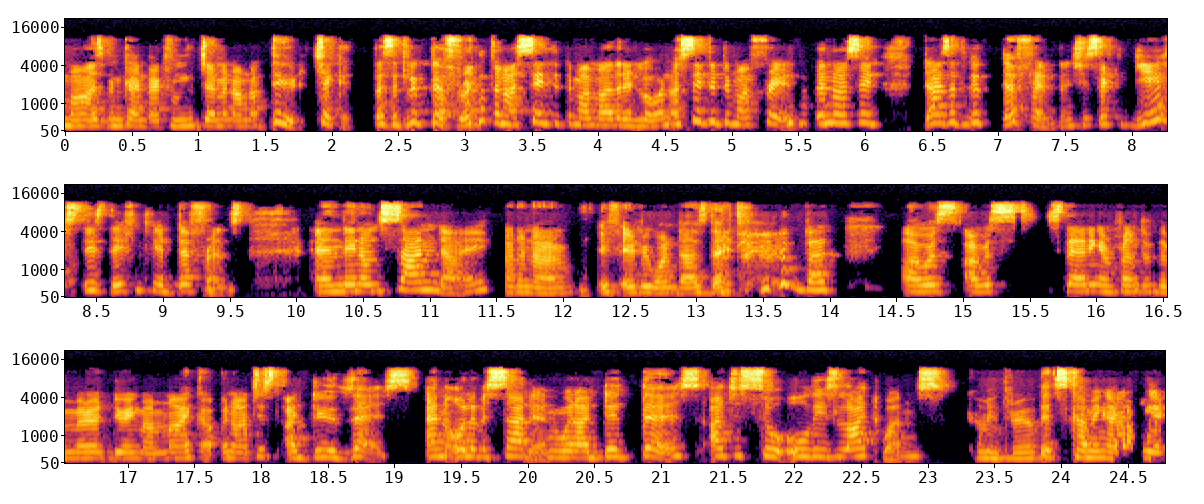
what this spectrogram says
my husband came back from the gym, and I'm like, dude, check it. Does it look different? And I sent it to my mother-in-law, and I sent it to my friend, and I said, does it look different? And she's like, yes, there's definitely a difference. And then on Sunday, I don't know if everyone does that, but I was I was standing in front of the mirror doing my makeup and I just I do this. And all of a sudden when I did this I just saw all these light ones coming through? that's coming up here.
